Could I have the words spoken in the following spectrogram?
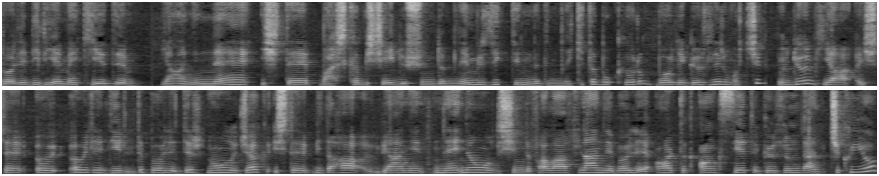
böyle bir yemek yedim. Yani ne işte başka bir şey düşündüm, ne müzik dinledim, ne kitap okuyorum. Böyle gözlerim açık. Böyle diyorum ki ya işte öyle değildi, böyledir. Ne olacak? İşte bir daha yani ne ne oldu şimdi falan filan diye böyle artık anksiyete gözümden çıkıyor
